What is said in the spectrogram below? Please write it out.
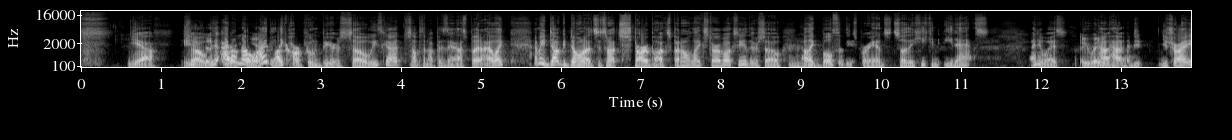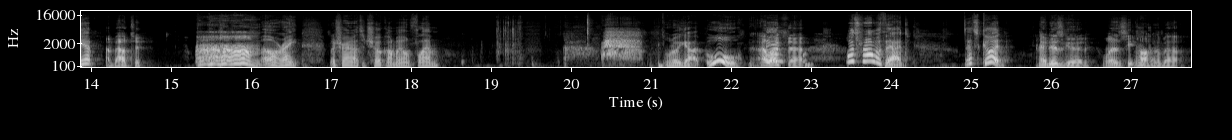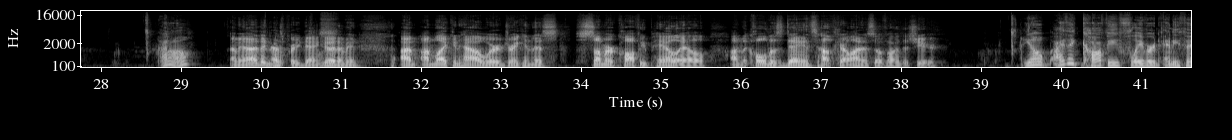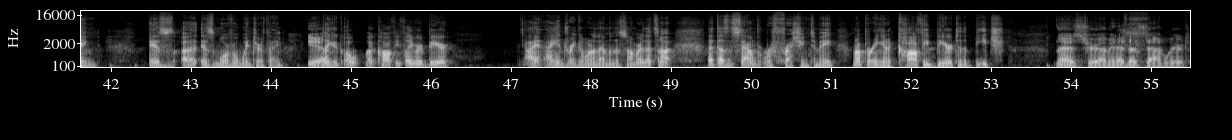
yeah. He's So I don't know. I like Harpoon beers, so he's got something up his ass. But I like, I mean, Dunkin' Donuts. It's not Starbucks, but I don't like Starbucks either. So I Mhm. like both of these brands, so that he can eat ass. Anyways, Are you ready? how, how did you try it yet? About to. All right, I'm gonna try not to choke on my own phlegm. What do we got? Ooh, I like that. what's wrong with that? That's good. That is good. What is he Mhm. talking about? I don't know. I mean, I think that's pretty dang good. I mean, I'm I'm liking how we're drinking this summer coffee pale ale on the coldest day in South Carolina so far this year. You know, I think coffee flavored anything is uh, is more of a winter thing. Yeah, like a, a coffee flavored beer. I, I ain't drinking one of them in the summer. That's not that doesn't sound refreshing to me. I'm not bringing a coffee beer to the beach. that is true. I mean, it does sound weird.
